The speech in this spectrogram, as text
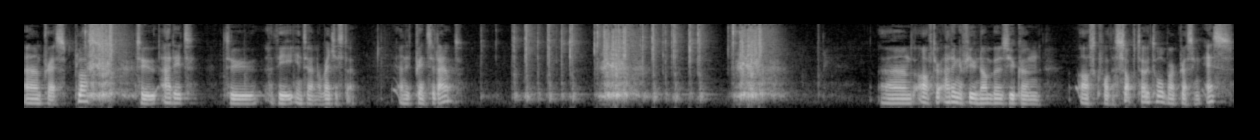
and press plus to add it to the internal register. And it prints it out. And after adding a few numbers you can ask for the subtotal by pressing S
